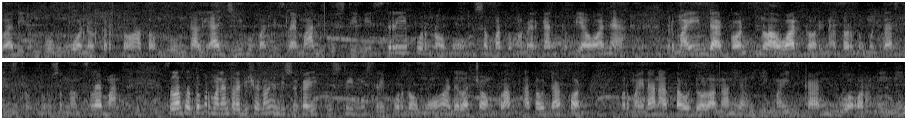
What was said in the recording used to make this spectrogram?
2 di Embung Wonokerto atau Embung Kali Aji, Bupati Sleman, Gustini Sri Purnomo sempat memamerkan kepiawannya bermain dakon melawan koordinator komunitas instruktur senam Sleman. Salah satu permainan tradisional yang disukai Gustini Sri Purnomo adalah congklak atau dakon. Permainan atau dolanan yang dimainkan dua orang ini,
